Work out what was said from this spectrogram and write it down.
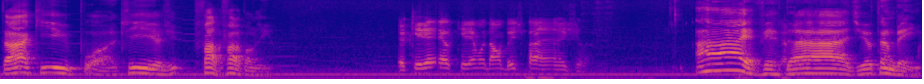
tá? Que, pô, a gente... Fala, fala, Paulinho. Eu queria, eu queria mandar um beijo pra Ângela. Ah, é verdade, eu também.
